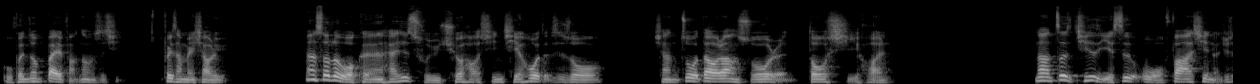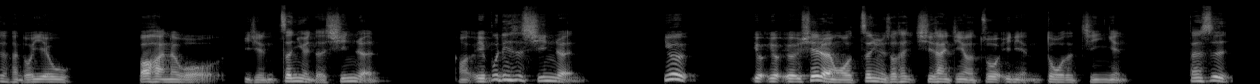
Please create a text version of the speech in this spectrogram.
五分钟拜访这种事情非常没效率。那时候的我可能还是处于求好心切，或者是说想做到让所有人都喜欢那这其实也是我发现的，就是很多业务，包含了我以前增援的新人，哦，也不一定是新人，因为有有有一些人我增援的时候，他其实他已经有做一年多的经验，但是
